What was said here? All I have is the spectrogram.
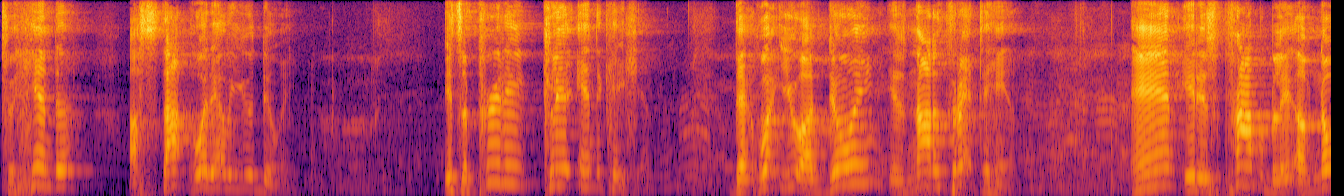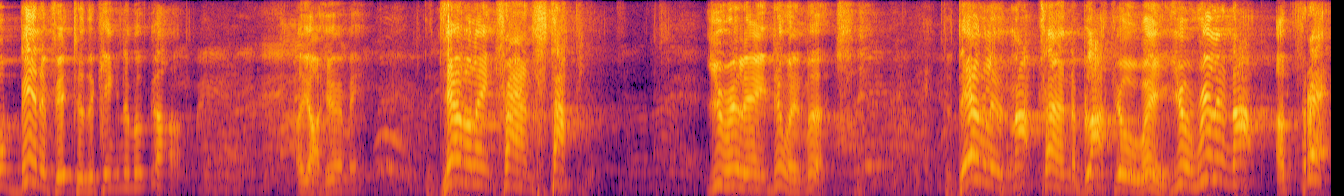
to hinder or stop whatever you're doing, it's a pretty clear indication that what you are doing is not a threat to him and it is probably of no benefit to the kingdom of God. Are y'all hearing me? The devil ain't trying to stop you. You really ain't doing much. The devil is not trying to block your way. You're really not a threat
